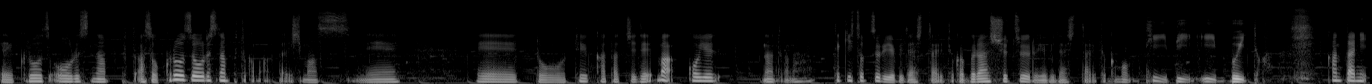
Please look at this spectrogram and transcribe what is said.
えー、 Close All Snap と、あ、そう、 Close All Snap とかもあったりしますね。えっ、ー、と、という形で、まあ、こういうなんていうかな、テキストツール呼び出したりとか、ブラッシュツール呼び出したりとかも、TBEV とか、簡単に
